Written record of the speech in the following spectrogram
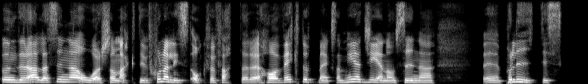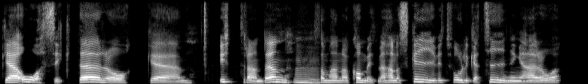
under alla sina år som aktiv journalist och författare har väckt uppmärksamhet genom sina eh, politiska åsikter och eh, yttranden Mm. som han har kommit med. Han har skrivit för olika tidningar och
